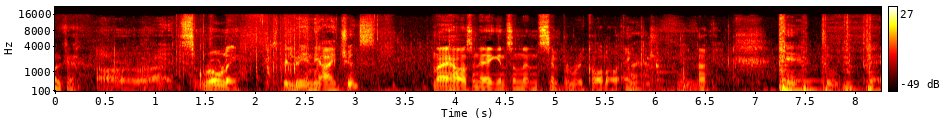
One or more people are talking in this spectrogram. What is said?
Ok. Alright. Rolling. Spiller du inn i iTunes? Nei, jeg har sin egen sånn en simple recorder. Enkel. Én, to, tre.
